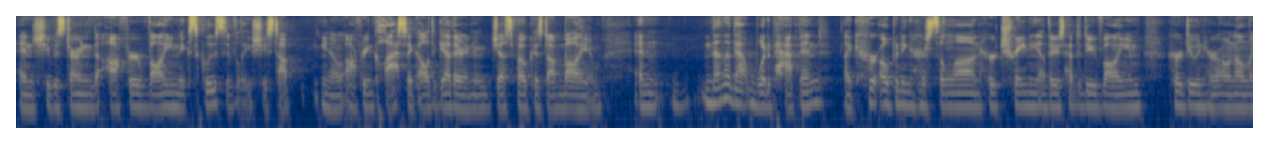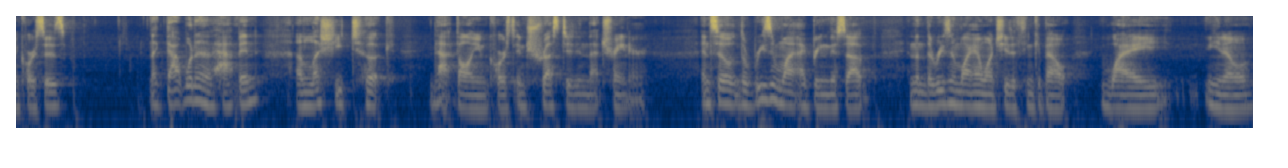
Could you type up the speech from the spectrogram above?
and she was starting to offer volume exclusively. She stopped, you know, offering classic altogether and just focused on volume. And none of that would have happened. Like her opening her salon, her training others how to do volume, her doing her own online courses. Like that wouldn't have happened unless she took that volume course and trusted in that trainer. And so the reason why I bring this up, and then the reason why I want you to think about why, you know,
